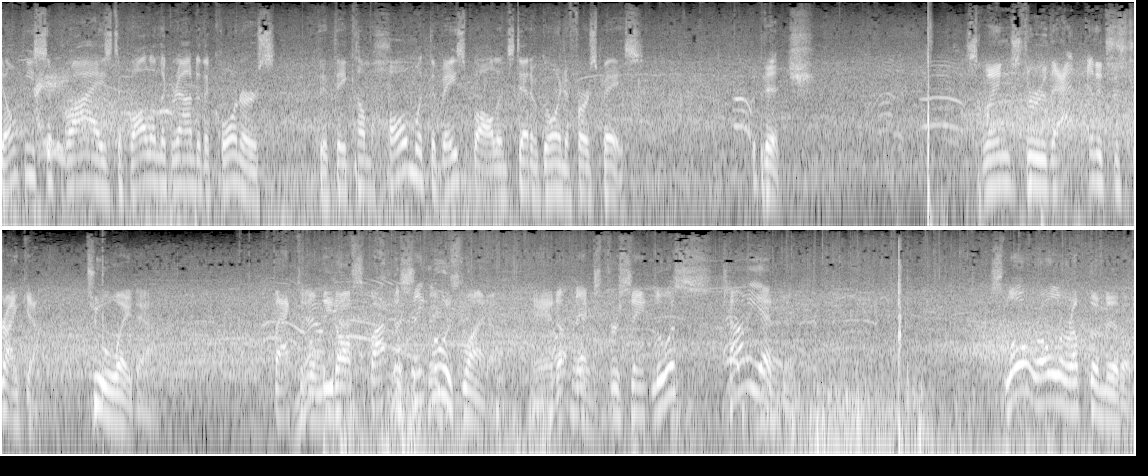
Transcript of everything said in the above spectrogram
Don't be surprised to ball on the ground to the corners that they come home with the baseball instead of going to first base. The pitch. Swings through that, and it's a strikeout. Two away now. Back to the leadoff spot in the St. Louis lineup. And up next for St. Louis, Tommy Edman. Slow roller up the middle.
